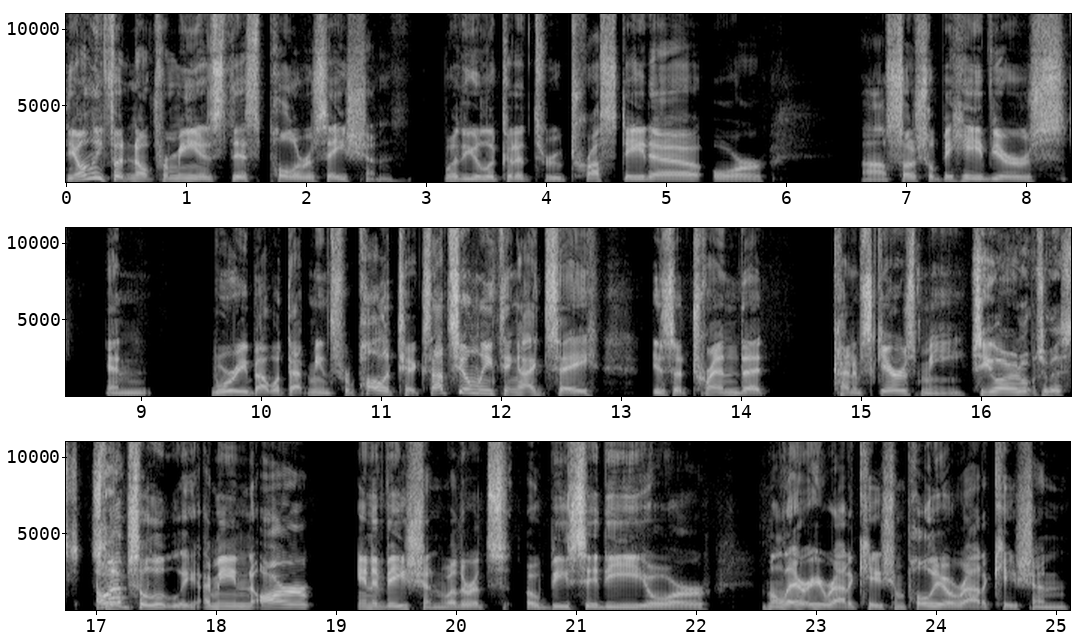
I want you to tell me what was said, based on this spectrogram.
The only footnote for me is this polarization, whether you look at it through trust data or uh, social behaviors and worry about what that means for politics. That's the only thing I'd say is a trend that kind of scares me. So you are an optimist. Oh, absolutely. I mean, our innovation, whether it's obesity or malaria eradication, polio eradication,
